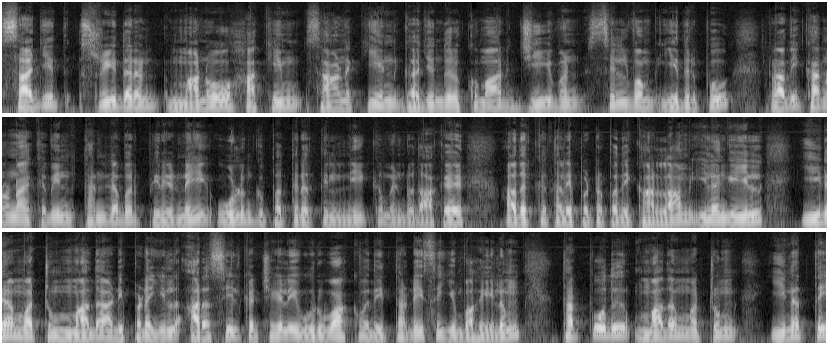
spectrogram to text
சஜித் ஸ்ரீதரன் மனோ ஹக்கீம் சாணக்கியன் கஜேந்திரகுமார் ஜீவன் செல்வம் எதிர்ப்பு ரவி கருணாநாயக்கவின் தனிநபர் பிரிவினை ஒழுங்கு பத்திரத்தில் நீக்கம் என்பதாக அதற்கு தலைப்பட்டிருப்பதை காணலாம். இலங்கையில் இன மற்றும் மத அடிப்படையில் அரசியல் கட்சிகளை உருவாக்குவதை தடை செய்யும் வகையிலும் தற்போது மதம் மற்றும் இனத்தை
